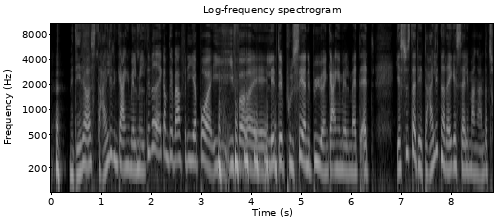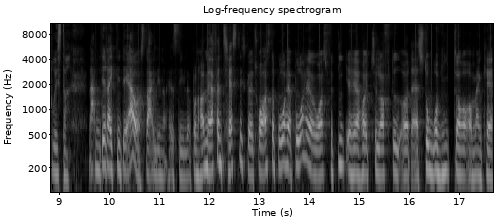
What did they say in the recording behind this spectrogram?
Men det er da også dejligt en gang imellem. Det ved jeg ikke, om det er bare, fordi jeg bor i, i for øh, lidt øh, pulserende byer en gang imellem, at, at jeg synes at det er dejligt, når der ikke er særlig mange andre turister. Nej, men det er rigtigt. Det er også dejligt, at have stille. Bornholm er fantastisk, og jeg tror også, der bor her, bor her jo også, fordi jeg er højt til loftet, og der er store vidder, og man kan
